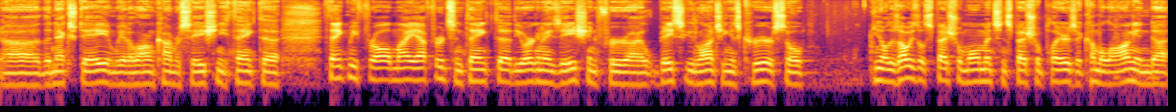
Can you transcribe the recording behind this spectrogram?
uh, the next day, and we had a long conversation. He thanked thanked me for all my efforts and thanked the organization for uh, basically launching his career. So you know, there's always those special moments and special players that come along, and uh,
